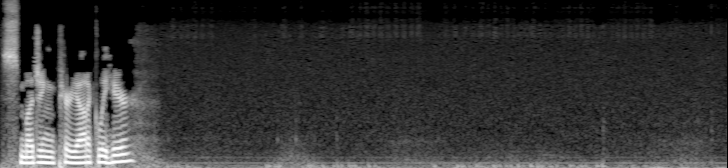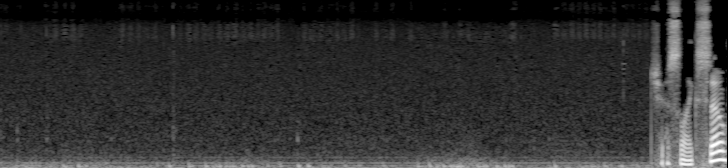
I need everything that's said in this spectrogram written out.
smudging periodically here. Just like so.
